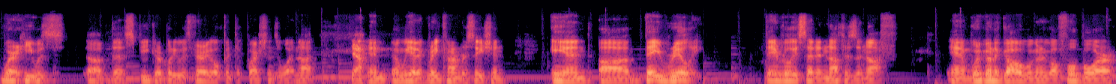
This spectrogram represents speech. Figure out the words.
where he was uh, the speaker, but he was very open to questions and whatnot. Yeah. And and we had a great conversation, and uh, they really, they really said enough is enough, and we're gonna go. We're gonna go full bore.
